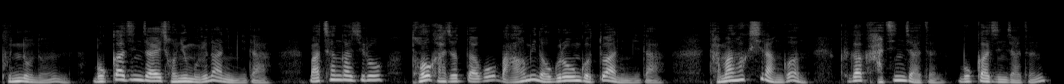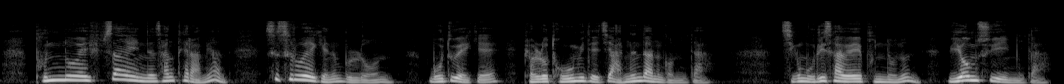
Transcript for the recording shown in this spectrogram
분노는 못 가진 자의 전유물은 아닙니다. 마찬가지로 더 가졌다고 마음이 너그러운 것도 아닙니다. 다만 확실한 건 그가 가진 자든 못 가진 자든 분노에 휩싸여 있는 상태라면 스스로에게는 물론 모두에게 별로 도움이 되지 않는다는 겁니다. 지금 우리 사회의 분노는 위험수위입니다.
